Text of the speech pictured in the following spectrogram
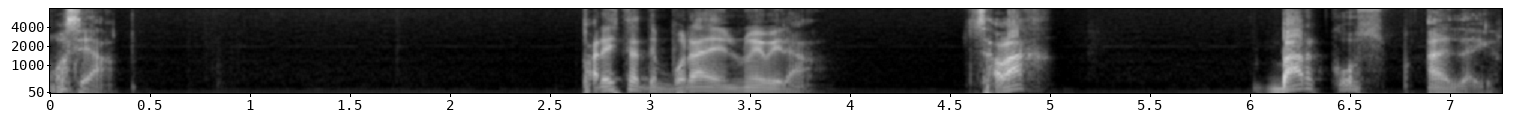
O sea, para esta temporada el 9 era Sabaj, Barcos, Aldair.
